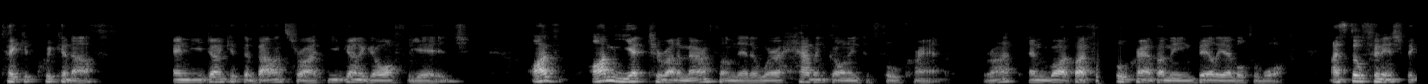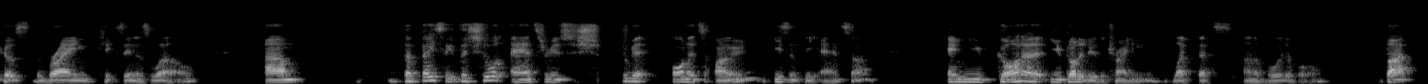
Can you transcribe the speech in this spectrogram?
take it quick enough and you don't get the balance right, you're going to go off the edge. I've I'm yet to run a marathon Netta where I haven't gone into full cramp right? And by, by full cramp, I mean barely able to walk. I still finish because the brain kicks in as well. Um, but basically, the short answer is sugar on its own isn't the answer, and you've got to you've got to do the training. Like that's unavoidable. But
